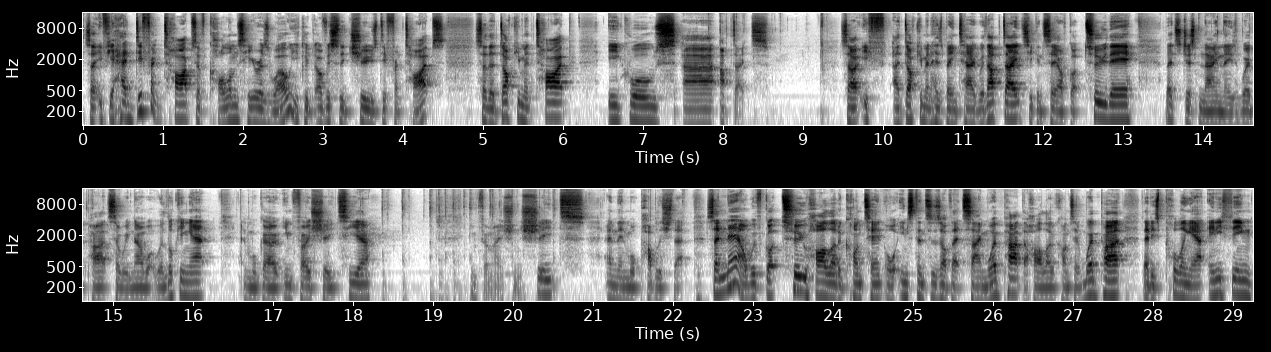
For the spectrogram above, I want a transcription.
So if you had different types of columns here as well, you could obviously choose different types. So the document type equals uh, updates. So if a document has been tagged with updates, you can see I've got two there. Let's just name these web parts so we know what we're looking at. And we'll go info sheets here information sheets, and then we'll publish that. So now we've got two highlighted content or instances of that same web part, the highlighted content web part that is pulling out anything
